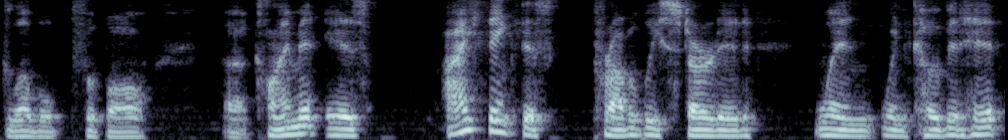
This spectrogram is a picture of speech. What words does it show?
global football uh, climate is, I think this probably started when when COVID hit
